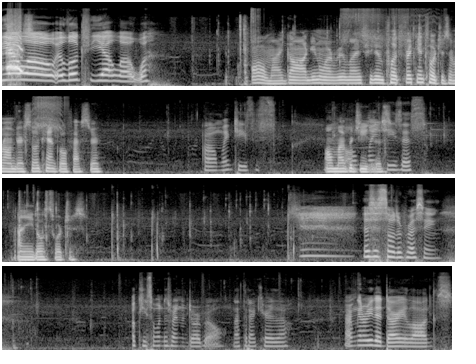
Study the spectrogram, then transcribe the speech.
yellow. It looks yellow. Oh my god, you know I realized we didn't put freaking torches around there so it can't go faster. Oh my Jesus. Oh my oh my. Jesus. I need those torches. This is so depressing. Okay, someone just rang the doorbell. Not that I care though. I'm gonna read the diary logs.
